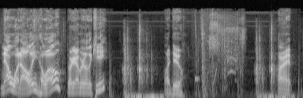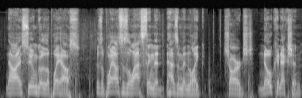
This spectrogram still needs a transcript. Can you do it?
Now what, Ollie? Hello? Do I have another key? Oh, I do. Alright. Now I assume go to the playhouse. Because the playhouse is the last thing that hasn't been, like, charged. No connection.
